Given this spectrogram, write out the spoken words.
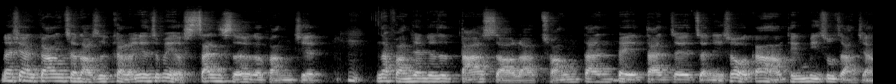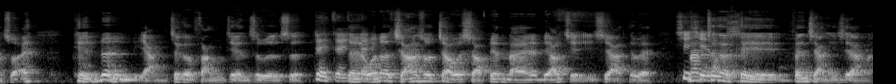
那像刚刚陈老师看了，因为这边有三十二个房间，嗯，那房间就是打扫了床单被单这些整理，所以我刚好听秘书长讲说，哎。可以认养这个房间，是不是？是。对对。对，我都想要说叫我小编来了解一下，对不对？谢谢那这个可以分享一下吗？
